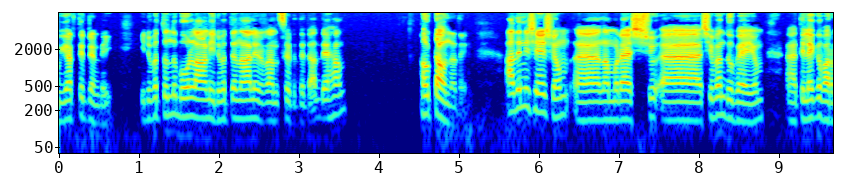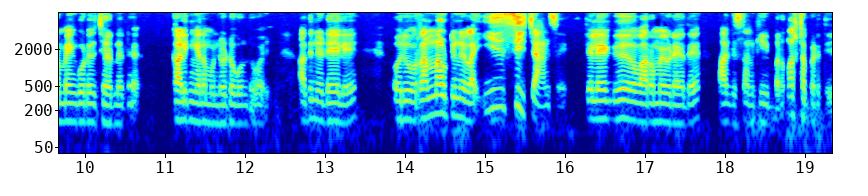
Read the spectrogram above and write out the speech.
ഉയർത്തിയിട്ടുണ്ട്. ഇരുപത്തൊന്ന് ബോളിലാണ് ഇരുപത്തിനാല് റൺസ് എടുത്തിട്ട് അദ്ദേഹം ഔട്ടാവുന്നത് അതിനുശേഷം നമ്മുടെ ശിവൻ ദുബേയും തിലക് വർമ്മയും കൂടി ചേർന്നിട്ട് കളി ഇങ്ങനെ മുന്നോട്ട് കൊണ്ടുപോയി. അതിനിടയിൽ ഒരു റൺ ഈസി ചാൻസ് തിലക് വർമ്മയുടേത് പാകിസ്ഥാൻ കീപ്പർ നഷ്ടപ്പെടുത്തി.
